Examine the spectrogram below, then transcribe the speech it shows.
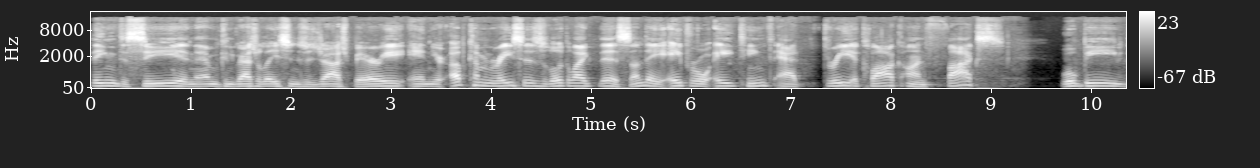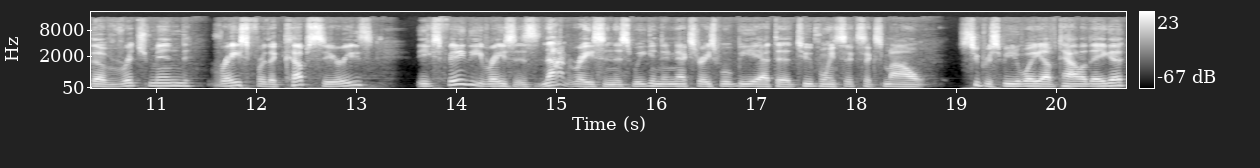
thing to see. And um, congratulations to Josh Berry. And your upcoming races look like this Sunday, April 18th at 3 o'clock on Fox will be the Richmond race for the Cup Series. The Xfinity race is not racing this weekend. Their next race will be at the 2.66 mile super speedway of Talladega.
